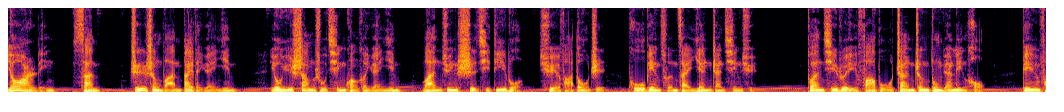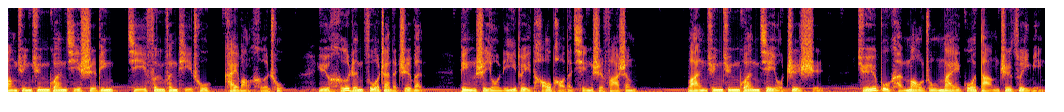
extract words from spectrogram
幺二零三直胜晚败的原因，由于上述情况和原因，皖军士气低落，缺乏斗志，普遍存在厌战情绪。段祺瑞发布战争动员令后，边防军军官及士兵即纷纷提出开往何处、与何人作战的质问，并时有离队逃跑的情势发生。皖军军官皆有志识，绝不肯冒住卖国党之罪名。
